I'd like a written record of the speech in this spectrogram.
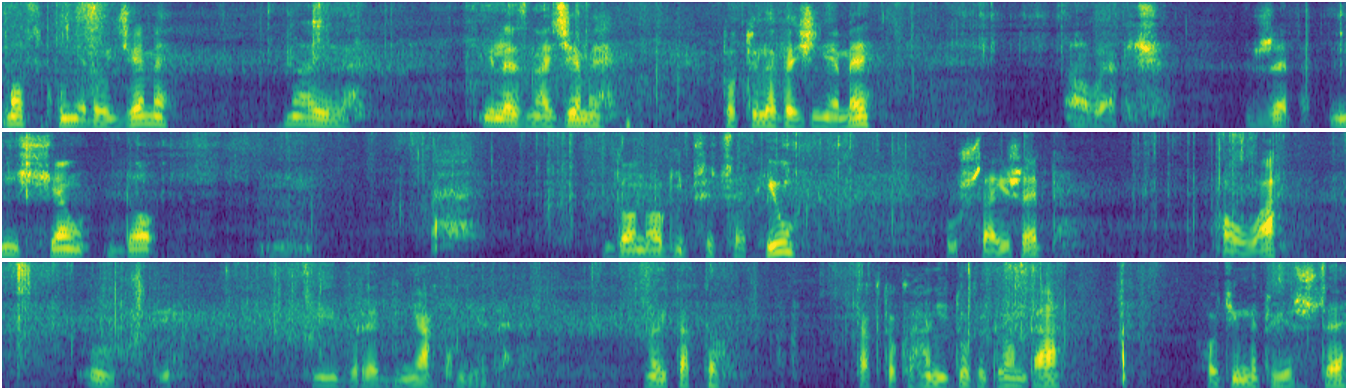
mostku nie dojdziemy. Na ile, ile znajdziemy, to tyle weźmiemy. O, jakiś rzep mi się do, do nogi przyczepił. Puszczaj rzep. Oła. Uż ty. I wredniaku jeden. No i tak to, tak to kochani tu wygląda. Chodzimy tu jeszcze,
